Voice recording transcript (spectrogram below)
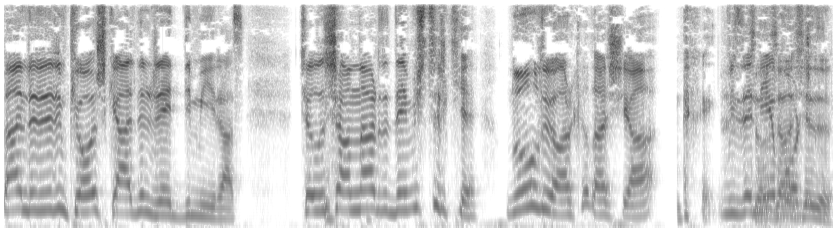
Ben de dedim ki hoş geldin reddi miras. Çalışanlar da demiştir ki ne oluyor arkadaş ya bize niye borç? şeydir.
